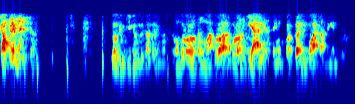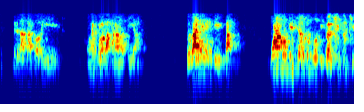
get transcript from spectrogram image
Kapan itu? Lo bingung bisa kan. Wong kula teng omah kula, kula niki kiai ya sing korban kuasa dengan kula. Berlata kok iki. Mengapa kula pasaran tiang. Tulangnya yang di Pak. Wah, mau bisa tuh mau dibagi-bagi.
